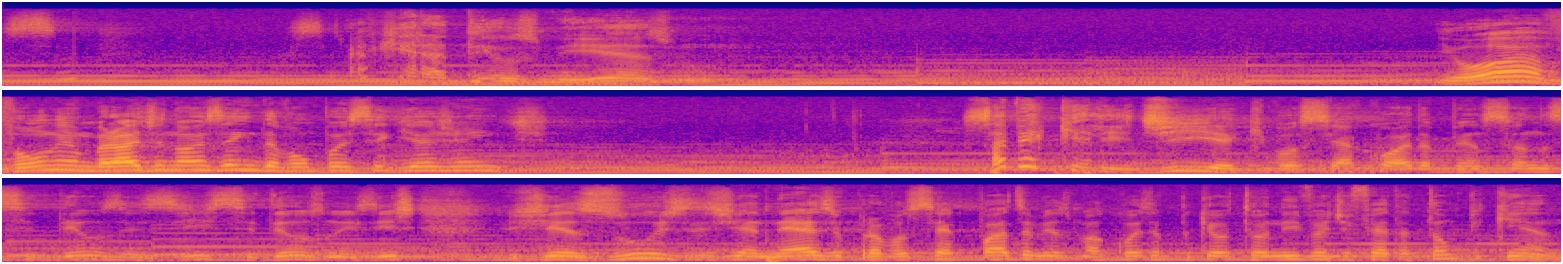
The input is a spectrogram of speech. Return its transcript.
Será que era Deus mesmo? E ó, vão lembrar de nós ainda, vão perseguir a gente. Sabe aquele dia que você acorda pensando se Deus existe, se Deus não existe? Jesus e Genésio para você é quase a mesma coisa porque o teu nível de fé está tão pequeno.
